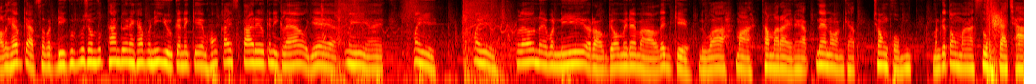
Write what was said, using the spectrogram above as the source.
เอาเลยครับกับสวัสดีคุณผู้ชมทุกท่านด้วยนะครับ วันนี้อยู่กันในเกมของไกด์สไตล์เรลกันอีกแล้ว เย่ไม่ไงไม่ไม่แล้วในวันนี้เราก็ไม่ได้มาเล่นเกมหรือว่ามาทำอะไรนะครับ แน่นอนครับ ช่องผมมันก็ต้องมาสุ่มกาชา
